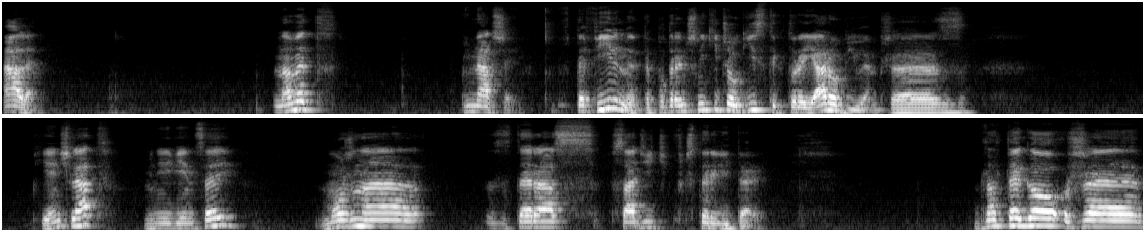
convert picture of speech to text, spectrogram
Ale nawet inaczej. Te filmy, te podręczniki czołgisty, które ja robiłem przez 5 lat mniej więcej, można teraz wsadzić w 4 litery. Dlatego, że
